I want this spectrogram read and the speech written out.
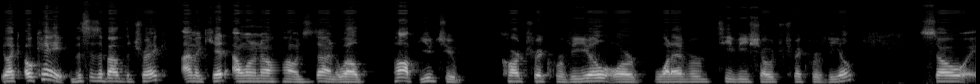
you're like, okay, this is about the trick. I'm a kid. I want to know how it's done. Well, pop YouTube, card trick reveal or whatever TV show trick reveal. So eh,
